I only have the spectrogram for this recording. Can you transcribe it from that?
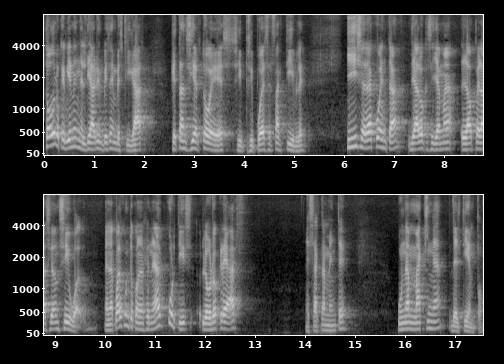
todo lo que viene en el diario empieza a investigar qué tan cierto es, si, si puede ser factible y se da cuenta de algo que se llama la Operación Sewell, en la cual junto con el general Curtis logró crear exactamente una máquina del tiempo.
